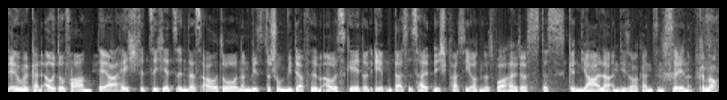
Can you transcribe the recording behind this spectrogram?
der Junge kann Auto fahren, der hechtet sich jetzt in das Auto, und dann wisst ihr schon, wie der Film ausgeht und eben das ist halt nicht passiert und das war halt das, das Geniale an dieser ganzen Szene. Genau.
